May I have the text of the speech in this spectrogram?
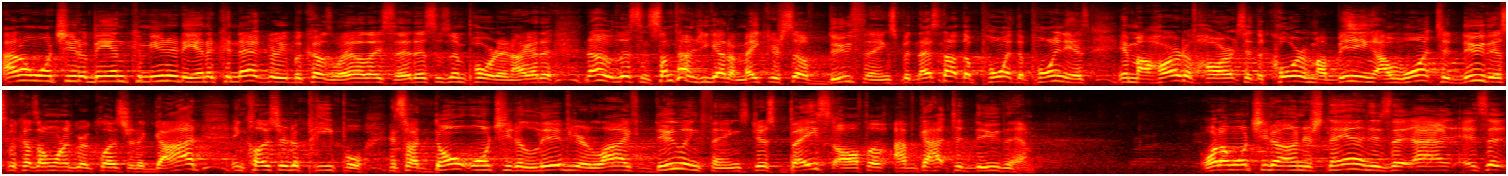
I don't want you to be in community in a connect group because, well, they said this is important. I got to. No, listen. Sometimes you got to make yourself do things but that's not the point. The point is, in my heart of hearts, at the core of my being, I want to do this because I want to grow closer to God and closer to people. And so I don't want you to live your life doing things just based off of, I've got to do them. What I want you to understand is that, I, is that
